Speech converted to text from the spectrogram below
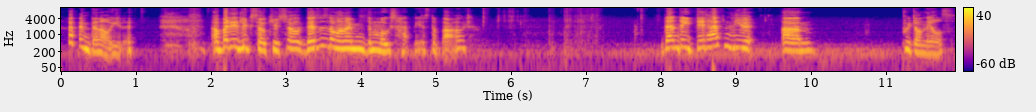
and then I'll eat it. Uh, but it looks so cute. So this is the one I'm the most happiest about. Then they did have new um, put-on nails.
